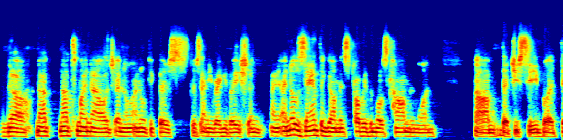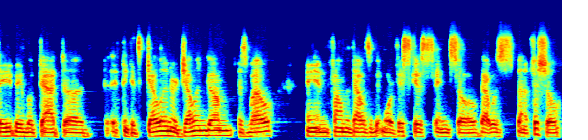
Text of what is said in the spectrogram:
No, not not to my knowledge. I don't I don't think there's there's any regulation. I, I know xanthan gum is probably the most common one um, that you see, but they they looked at uh, I think it's gelin or Gellan gum as well and found that that was a bit more viscous. And so that was beneficial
